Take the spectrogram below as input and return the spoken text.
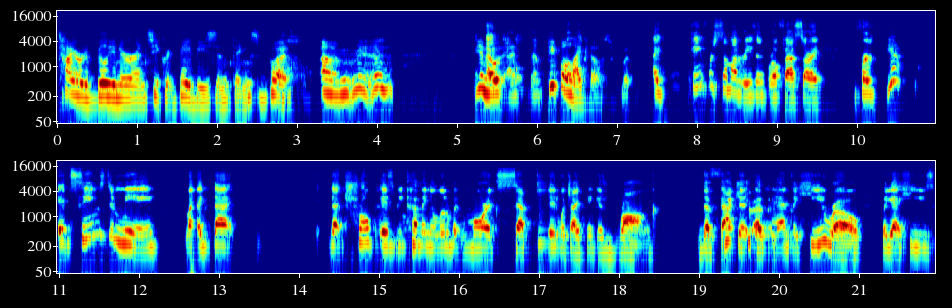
tired of billionaire and secret babies and things, but um, eh, you know, uh, people like those. But I think for some odd reason, real fast, sorry. For Yeah. it seems to me like that that trope is becoming a little bit more accepted, which I think is wrong. The fact Which that trope? a man's a hero, but yet he's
